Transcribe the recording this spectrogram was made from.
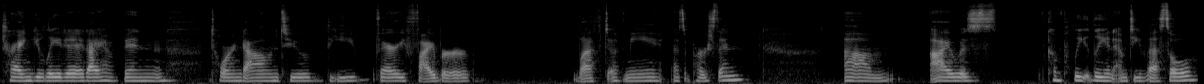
triangulated, I have been torn down to the very fiber left of me as a person. Um, I was completely an empty vessel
